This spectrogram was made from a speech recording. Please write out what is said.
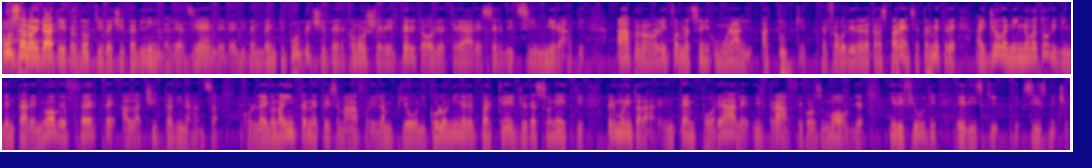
Usano i dati prodotti dai cittadini, dalle aziende e dai dipendenti pubblici per conoscere il territorio e creare servizi mirati. Aprono le informazioni comunali a tutti per favorire la trasparenza e permettere ai giovani innovatori di inventare nuove offerte alla cittadinanza. Collegano a internet i semafori, i lampioni, colonnine del parcheggio, i cassonetti per monitorare in tempo reale il traffico, lo smog, i rifiuti e i rischi sismici.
